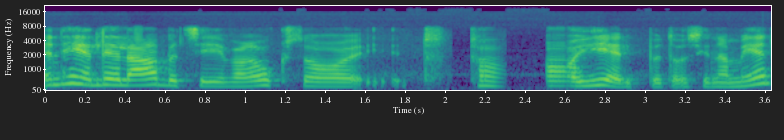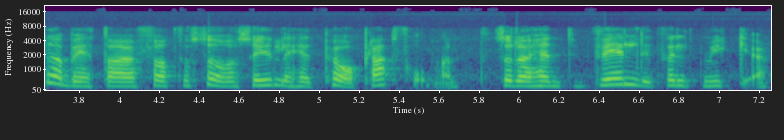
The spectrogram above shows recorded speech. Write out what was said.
en hel del arbetsgivare också tar hjälp av sina medarbetare för att få större synlighet på plattformen. Så det har hänt väldigt, väldigt mycket.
